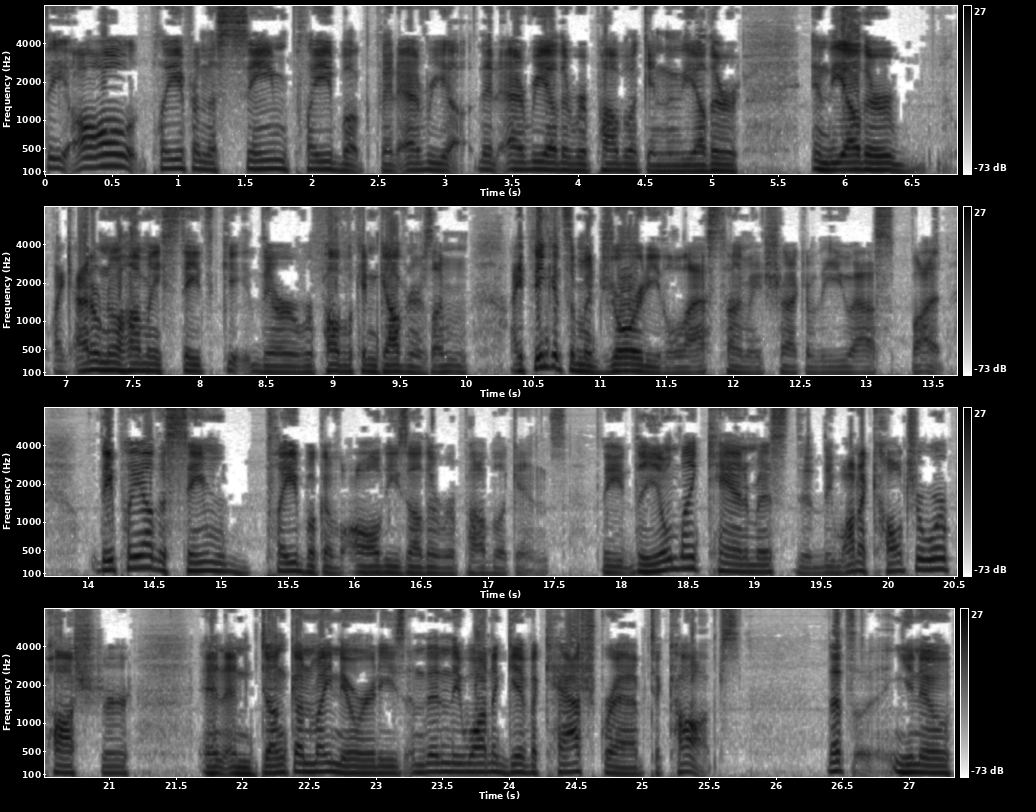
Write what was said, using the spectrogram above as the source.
they all play from the same playbook that every that every other Republican in the other in the other like I don't know how many states there are Republican governors. I'm I think it's a majority the last time I checked of the U.S. But they play out the same playbook of all these other Republicans. They they don't like cannabis. They, they want a culture war posture, and and dunk on minorities, and then they want to give a cash grab to cops. That's you know,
